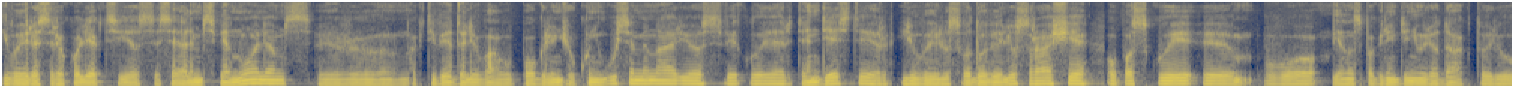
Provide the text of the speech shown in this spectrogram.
įvairias rekolekcijas seselėms vienuoliams ir e, aktyviai dalyvavo pogrindžio kunigų seminarijos veikloje ir ten dėstė ir įvairius vadovėlius rašė, o paskui e, buvo vienas pagrindinių redaktorių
